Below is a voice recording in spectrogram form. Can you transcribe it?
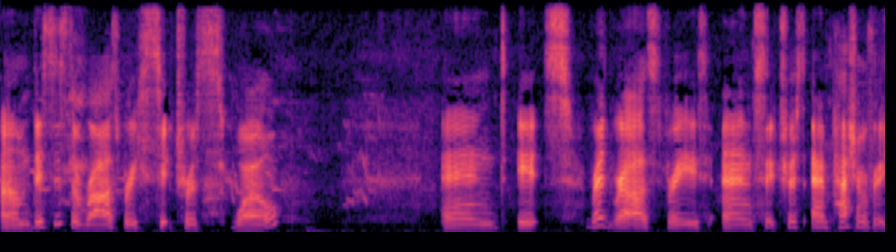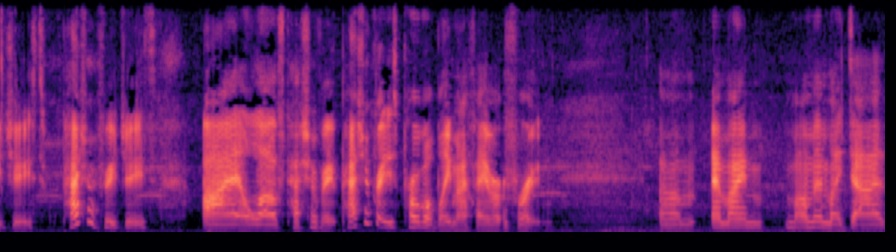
Um, this is the raspberry citrus swirl and it's red raspberries and citrus and passion fruit juice. Passion fruit juice, I love passion fruit. Passion fruit is probably my favourite fruit. Um, and my mum and my dad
